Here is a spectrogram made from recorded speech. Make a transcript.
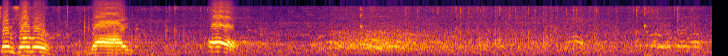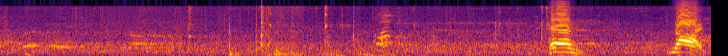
Service over. Nine, all. Ten, nine.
